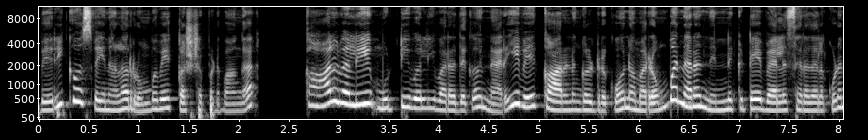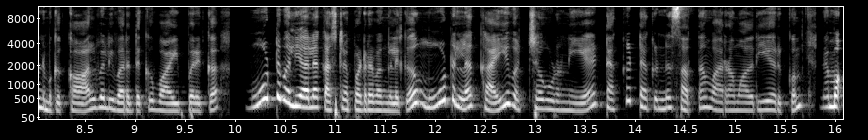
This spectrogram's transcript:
வெரிகோஸ் வெயினால் ரொம்பவே கஷ்டப்படுவாங்க. கால் வலி முட்டி வலி வர்றதுக்கு நிறையவே காரணங்கள் இருக்கும். நம்ம ரொம்ப நேரம் நின்றுக்கிட்டே வேலை செய்கிறதால கூட நமக்கு கால் வலி வர்றதுக்கு வாய்ப்பு இருக்குது மூட்டு வலியால் கஷ்டப்படுறவங்களுக்கு மூட்டில் கை வச்ச உடனேயே டக்கு டக்குன்னு சத்தம் வர மாதிரியே இருக்கும். நம்ம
